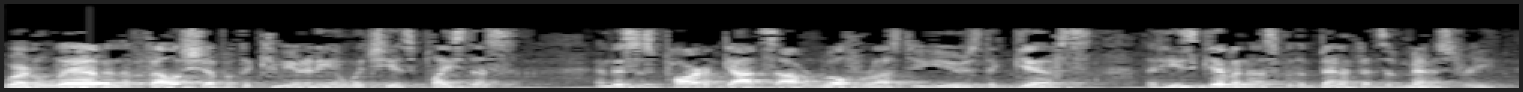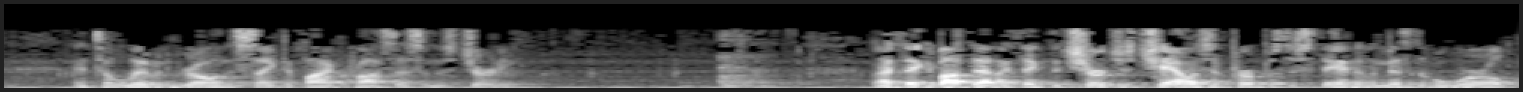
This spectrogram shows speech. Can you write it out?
We're to live in the fellowship of the community in which He has placed us, and this is part of God's sovereign will for us to use the gifts that He's given us for the benefits of ministry and to live and grow in the sanctifying process in this journey. When I think about that, I think the church is challenged and purpose to stand in the midst of a world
